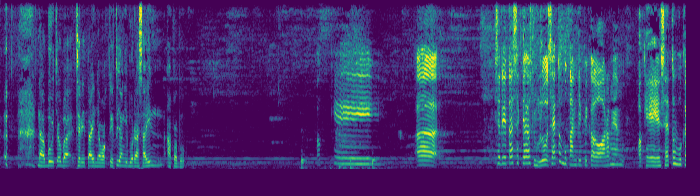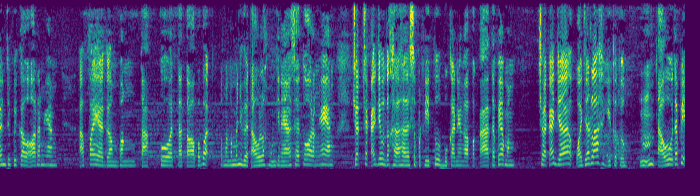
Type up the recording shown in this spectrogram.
nah, Bu, coba ceritain ya waktu itu yang Ibu rasain apa, Bu? Oke. Eh, cerita sekilas dulu. Saya tuh bukan tipikal orang yang oke, saya tuh bukan tipikal orang yang apa ya gampang takut atau apa pak. Teman-teman juga tahu lah mungkin ya. Saya tuh orangnya yang cuek-cuek aja untuk hal-hal seperti itu. Bukan yang nggak peka tapi emang cuek aja wajar lah gitu tuh. Mm, tahu tapi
